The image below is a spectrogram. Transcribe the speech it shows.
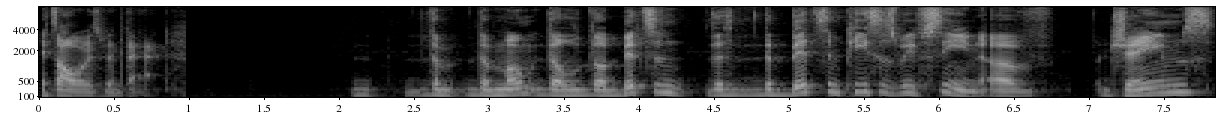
it's always been bad. The the moment the the bits and the the bits and pieces we've seen of James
